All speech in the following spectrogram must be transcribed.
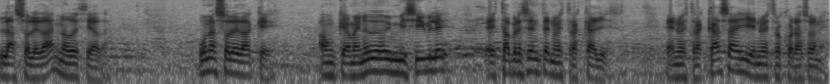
la soledad no deseada. Una soledad que, aunque a menudo invisible, está presente en nuestras calles, en nuestras casas y en nuestros corazones.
